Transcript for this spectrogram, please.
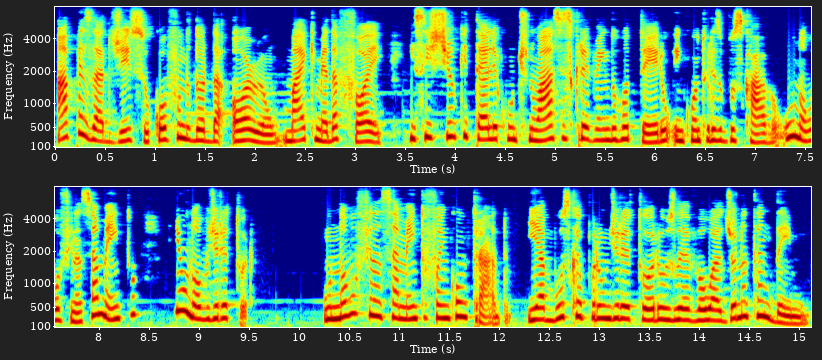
Apesar disso, o cofundador da Orion, Mike Medafoy, insistiu que Talley continuasse escrevendo o roteiro enquanto eles buscavam um novo financiamento e um novo diretor. Um novo financiamento foi encontrado, e a busca por um diretor os levou a Jonathan Demme,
